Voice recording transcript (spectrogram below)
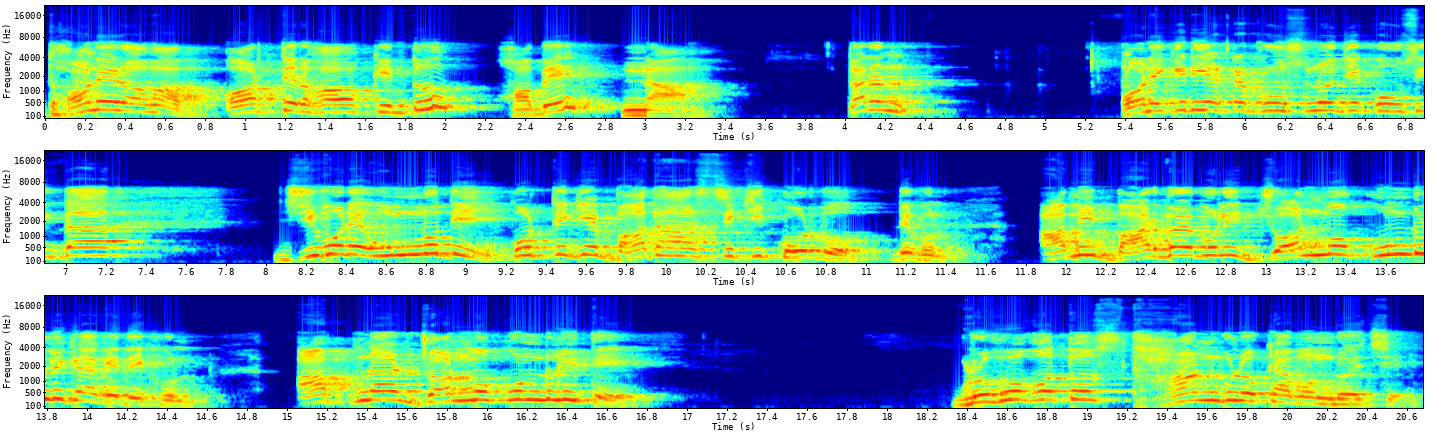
ধনের অভাব, অর্থের হওয়া কিন্তু হবে না। কারণ অনেকেরই একটা প্রশ্ন যে কৌশিকদা জীবনে উন্নতি করতে গিয়ে বাধা আসছে, কি করব? দেখুন, আমি বারবার বলি জন্ম কুণ্ডলীকে আগে দেখুন। আপনার জন্মকুণ্ডলিতে গ্রহগত স্থানগুলো কেমন রয়েছে?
